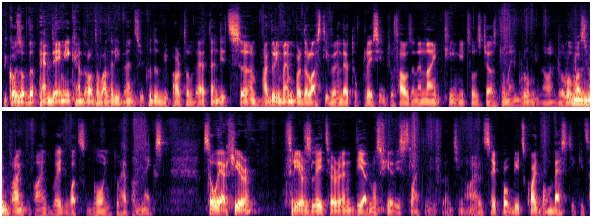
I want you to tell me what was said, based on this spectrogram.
Because of the pandemic and a lot of other events, we couldn't be part of that. And it's, um, I do remember the last event that took place in 2019. It was just doom and gloom, you know, and all of mm. us were trying to find, wait, what's going to happen next? So we are here three years later and the atmosphere is slightly different. You know, I would say probably it's quite bombastic. It's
